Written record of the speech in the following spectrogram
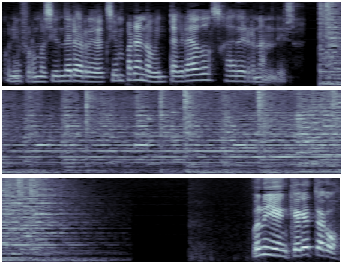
Con información de la redacción para 90 grados, Jade Hernández. Bueno, y en Querétaro,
